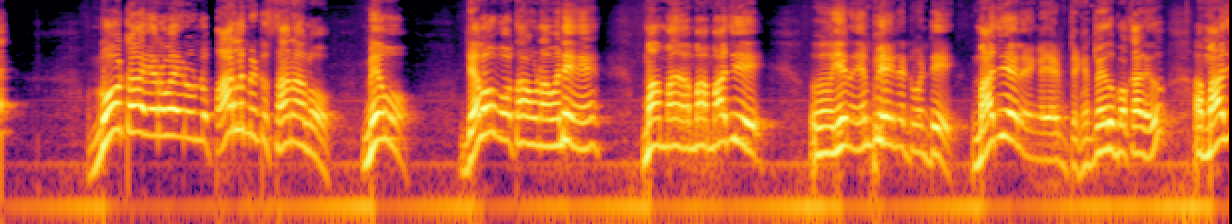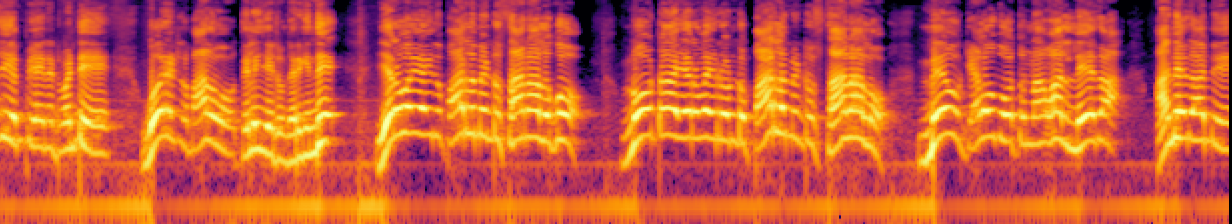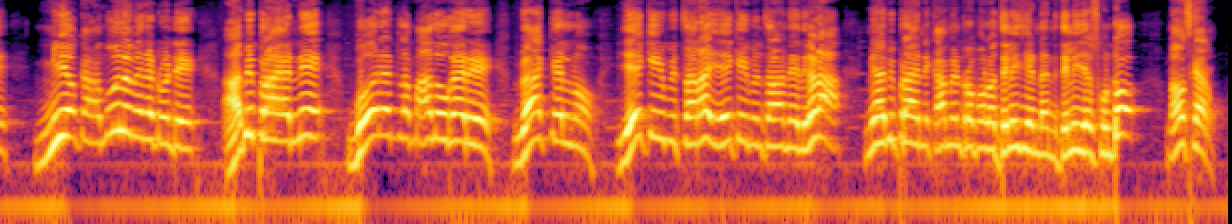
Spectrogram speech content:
నూట ఇరవై రెండు పార్లమెంటు స్థానాలు మేము గెలవబోతా ఉన్నామని మా మా- మా మాజీ ఈయన ఎంపీ అయినటువంటి మాజీ ఇంకా టికెట్ లేదు బొక్కలేదు. ఆ మాజీ ఎంపీ అయినటువంటి గోరెట్ల మాధవ్ తెలియజేయడం జరిగింది. ఇరవై ఐదు పార్లమెంటు స్థానాలకు నూట ఇరవై రెండు పార్లమెంటు స్థానాలు మేము గెలవబోతున్నావా లేదా అనేదాన్ని మీ యొక్క అమూల్యమైనటువంటి అభిప్రాయాన్ని గోరెంట్ల మాధవ్ గారి వ్యాఖ్యలను ఏకీవించారా ఏకీవించారా అనేది కూడా మీ అభిప్రాయాన్ని కామెంట్ రూపంలో తెలియజేయండి అని తెలియజేసుకుంటూ నమస్కారం.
